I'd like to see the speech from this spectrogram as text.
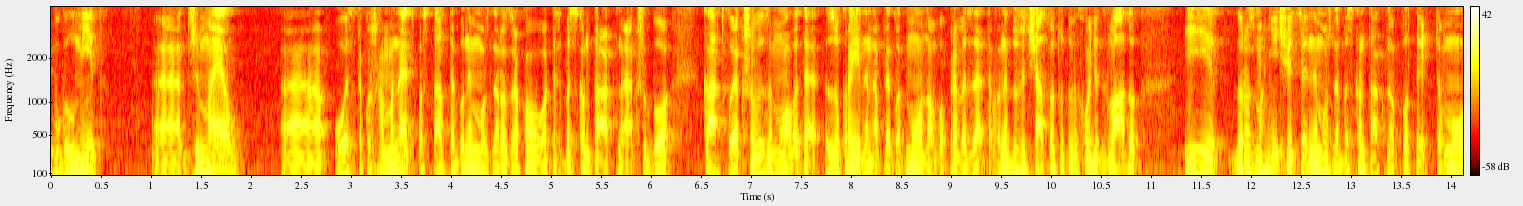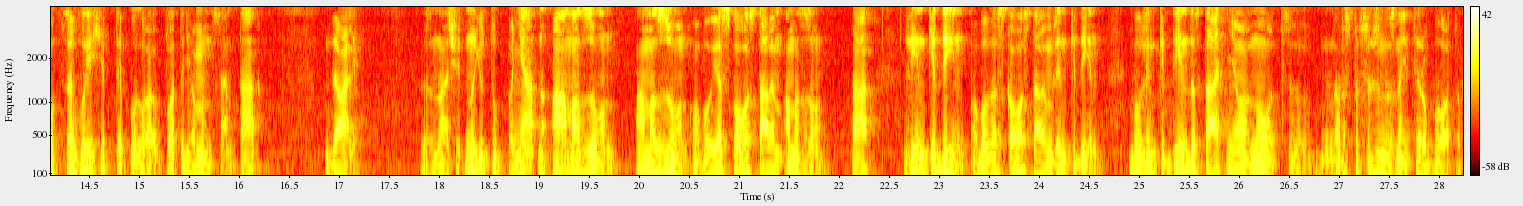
Google Meet, е, Gmail. Е, ось також гаманець поставте, бо ним можна розраховуватись безконтактно. Якщо було картку, якщо ви замовите з України, наприклад, моно або привезете, вони дуже часто тут виходять з ладу і розмагнічуються, і не можна безконтактно платити. Тому це вихід, типу, платить гаманцем, так? Далі. Значить, ну, YouTube, понятно. Amazon. Amazon. Обов'язково ставимо Amazon. Так? LinkedIn. Обов'язково ставимо LinkedIn. Бо в LinkedIn достатньо ну, от, розповсюджено знайти роботу.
